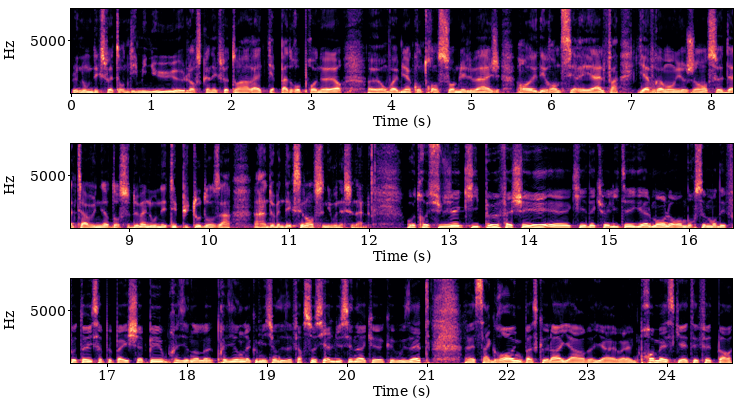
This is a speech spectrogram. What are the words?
le nombre d'exploitants diminue. Lorsqu'un exploitant arrête, il n'y a pas de repreneur. on voit bien qu'on transforme l'élevage en des grandes céréales. Enfin, il y a vraiment urgence d'intervenir dans ce domaine où on était plutôt dans un, domaine d'excellence au niveau national. Autre sujet qui peut fâcher, euh, qui est d'actualité également, le remboursement des fauteuils, ça peut pas échapper au président de la, commission des affaires sociales du Sénat que, vous êtes. Euh, ça grogne parce que là, il y a, une promesse qui a été faite par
